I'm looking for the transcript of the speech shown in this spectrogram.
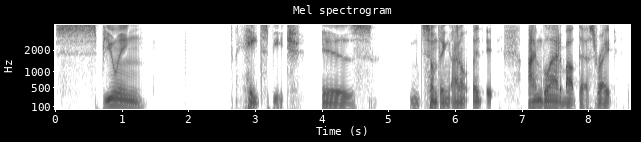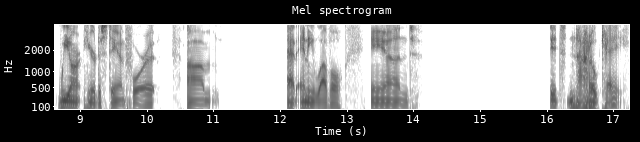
Spewing hate speech is something I don't. It, it, I'm glad about this, right? We aren't here to stand for it um, at any level, and it's not okay.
